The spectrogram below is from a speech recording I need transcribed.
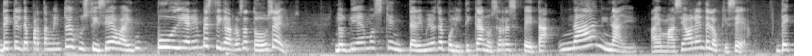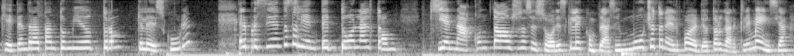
de que el Departamento de Justicia de Biden pudiera investigarlos a todos ellos. No olvidemos que en términos de política no se respeta nada ni nadie, además se hablen de lo que sea. ¿De qué tendrá tanto miedo Trump que le descubren? El presidente saliente Donald Trump quien ha contado a sus asesores que le complace mucho tener el poder de otorgar clemencia,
